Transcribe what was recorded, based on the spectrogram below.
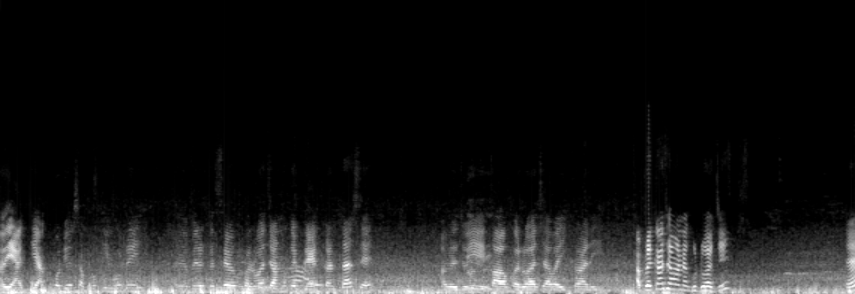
હવે આજથી આખો દિવસ આપણો કેવો રહે? હવે કશે ફરવા જવાનું કંઈ પ્લાન કરતા છે હવે જોઈએ કા ફરવા જવાય કા નહીં આપણે ક્યાં જવાના ગુડુ આજે? હે?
